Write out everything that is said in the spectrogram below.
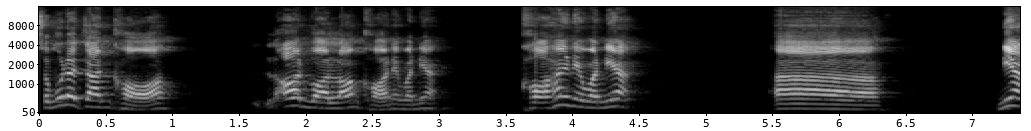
สมมุติอาจารย์ขออ้อนวอนร้องขอในวันเนี้ยขอให้ในวันเนี้ยเนี่ย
